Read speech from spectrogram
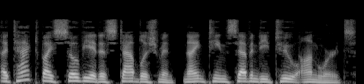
Attacked by Soviet establishment 1972 onwards.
